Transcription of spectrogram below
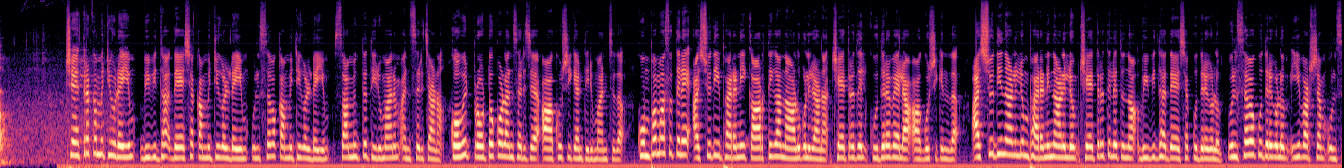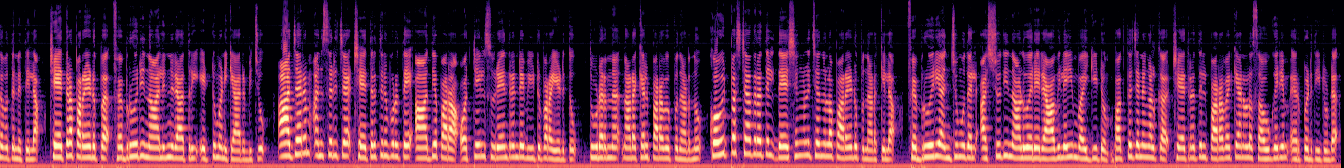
ക്ഷേത്ര കമ്മിറ്റിയുടെയും വിവിധ ദേശ കമ്മിറ്റികളുടെയും ഉത്സവ കമ്മിറ്റികളുടെയും സംയുക്ത തീരുമാനം അനുസരിച്ചാണ് കോവിഡ് പ്രോട്ടോകോൾ അനുസരിച്ച് ആഘോഷിക്കാൻ തീരുമാനിച്ചത്. കുംഭമാസത്തിലെ അശ്വതി ഭരണി കാർത്തിക നാളുകളിലാണ് ക്ഷേത്രത്തിൽ കുതിരവേല ആഘോഷിക്കുന്നത്. അശ്വതി നാളിലും ഭരണി നാളിലും ക്ഷേത്രത്തിലെത്തുന്ന വിവിധ ദേശ കുതിരകളും ഉത്സവ കുതിരകളും ഈ വർഷം ഉത്സവത്തിനെത്തില്ല. ക്ഷേത്ര പറയെടുപ്പ് ഫെബ്രുവരി നാലിന് രാത്രി എട്ട് മണിക്ക് ആരംഭിച്ചു. ആചാരം അനുസരിച്ച് ക്ഷേത്രത്തിനു പുറത്തെ ആദ്യ പറ ഒറ്റയിൽ സുരേന്ദ്രന്റെ വീട്ടുപറയെടുത്തു. തുടർന്ന് നടക്കൽ പറവെപ്പ് നടന്നു. കോവിഡ് പശ്ചാത്തലത്തിൽ ദേശങ്ങളിൽ ചെന്നുള്ള പറയെടുപ്പ് നടക്കില്ല. ഫെബ്രുവരി അഞ്ചു മുതൽ അശ്വതി നാളുവരെ രാവിലെയും വൈകിട്ടും ഭക്തജനങ്ങൾക്ക് ക്ഷേത്രത്തിൽ പറവയ്ക്കാനുള്ള സൗകര്യം ഏർപ്പെടുത്തിയിട്ടുണ്ട്.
